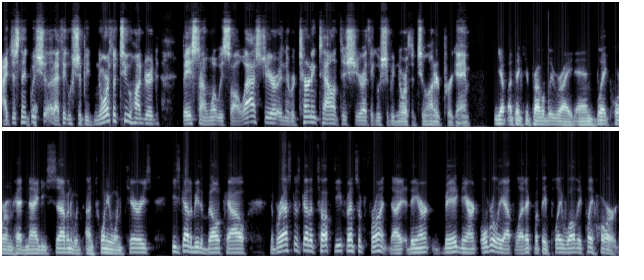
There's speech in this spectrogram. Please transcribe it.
I just think we should. I think we should be north of 200 based on what we saw last year and the returning talent this year. I think we should be north of 200 per game. Yep, I think you're probably right. And Blake Corum had 97 with on 21 carries. He's got to be the bell cow. Nebraska's got a tough defensive front. Uh, they aren't big, they aren't overly athletic, but they play well. They play hard,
